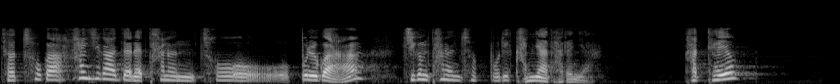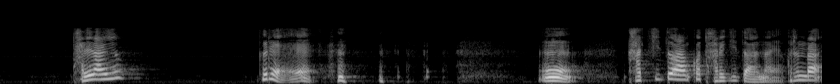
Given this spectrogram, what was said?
저 초가 한 시간 전에 타는 촛불과 지금 타는 촛불이 같냐, 다르냐? 같아요? 달라요? 그래. 네. 같지도 않고 다르지도 않아요. 그러나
